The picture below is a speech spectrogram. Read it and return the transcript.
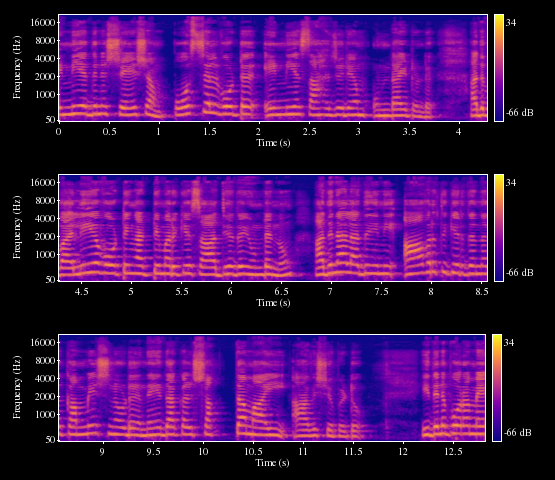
എണ്ണിയതിനു ശേഷം പോസ്റ്റൽ വോട്ട് എണ്ണിയ സാഹചര്യം ഉണ്ടായിട്ടുണ്ട്. അത് വലിയ വോട്ടിംഗ് അട്ടിമറിക്ക് സാധ്യതയുണ്ടെന്നും അതിനാൽ അത് ഇനി ആവർത്തിക്കരുതെന്ന് കമ്മീഷനോട് നേതാക്കൾ ശക്തമായി ആവശ്യപ്പെട്ടു. ഇതിനു പുറമെ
